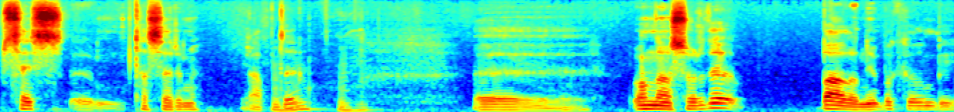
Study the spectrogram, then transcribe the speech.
ses e, tasarımı yaptı. E, ondan sonra da bağlanıyor. Bakalım bir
